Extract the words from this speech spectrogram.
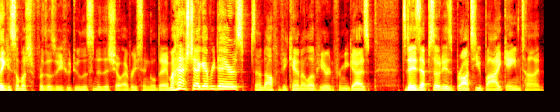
Thank you so much for those of you who do listen to this show every single day. My hashtag everydayers. Sound off if you can. I love hearing from you guys. Today's episode is brought to you by Game Time.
